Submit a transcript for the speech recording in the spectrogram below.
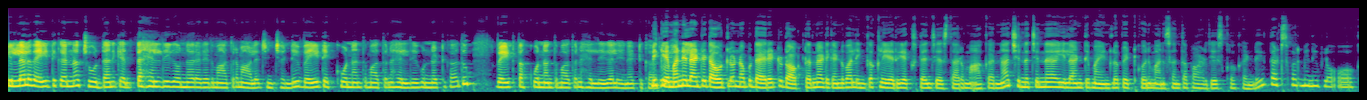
పిల్లల వెయిట్ కన్నా చూడడానికి ఎంత హెల్దీగా ఉన్నారు అనేది మాత్రం ఆలోచించండి. వెయిట్ ఎక్కువ ఉన్నంత మాత్రం హెల్దీగా ఉన్నట్టు కాదు వెయిట్ తక్కువ ఉన్నంత మాత్రం హెల్దీగా లేనట్టు కాదు. మీకు ఏమన్నా ఇలాంటి డౌట్లు ఉన్నప్పుడు డైరెక్ట్ డాక్టర్ని అడగండి. వాళ్ళు ఇంకా క్లియర్గా ఎక్స్ప్లెయిన్ చేస్తారు మాకన్నా. చిన్న చిన్న ఇలాంటి మైండ్లో పెట్టుకొని మనసంతా పాడు చేసుకోకండి. దట్స్ ఫర్ మినీ బ్లాగ్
